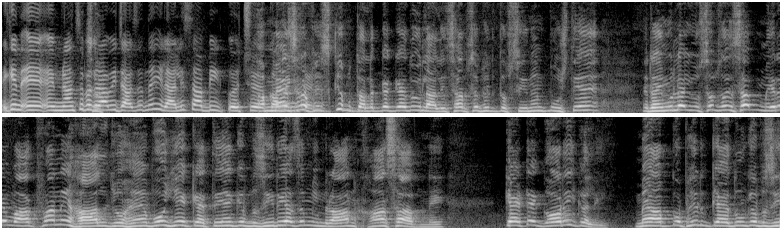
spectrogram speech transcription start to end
लेकिन इमरान साहब अगर आप इजाज़त नहीं हिलाली साहब भी कुछ मैं सिर्फ़ इसके मुतल कह दूँ हिलाली साहब से फिर तफसीला पूछते हैं। रहीमुल्ला यूसुफ साहब मेरे वाकफा ने हाल जो हैं वो ये कहते हैं कि वज़ी अजम इमरान खान साहब ने कैटेगोरिकली मैं आपको फिर कह दूँ कि वज़ी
